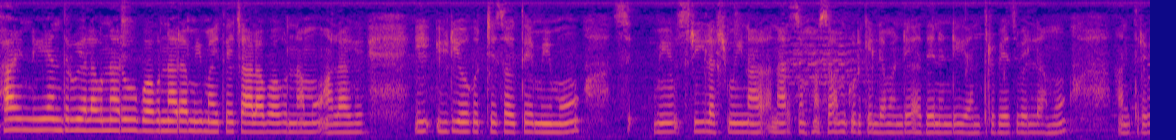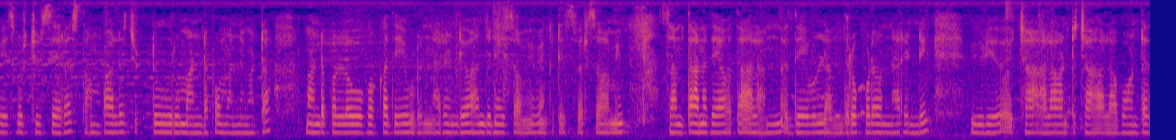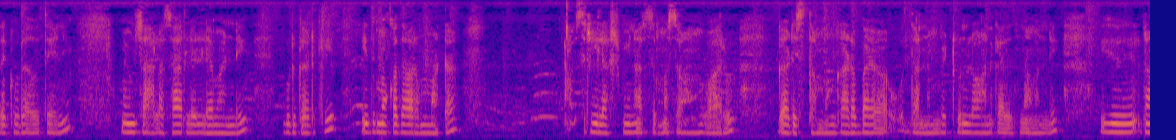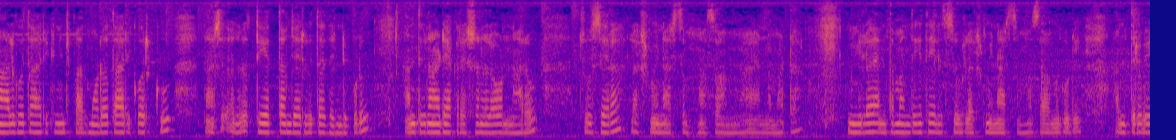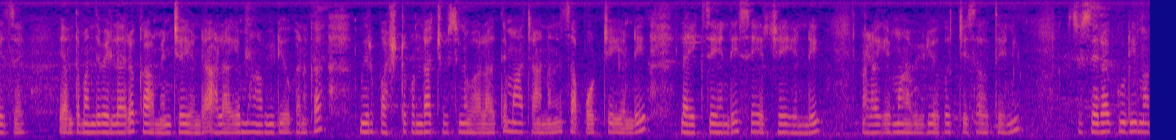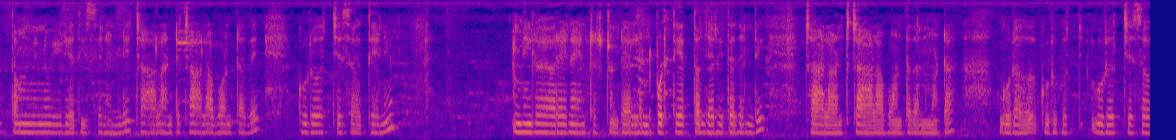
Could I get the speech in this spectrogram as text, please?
Hi అండి అందరూ ఎలా ఉన్నారు? బాగున్నారా? మేమైతే చాలా బాగున్నాము. అలాగే ఈ వీడియోకి వచ్చేసి అయితే మేము శ్రీ- మేము శ్రీ లక్ష్మీ నరసింహస్వామి గుడికి వెళ్ళామండి. అదేనండి అంతర్వేజ్ వెళ్ళాము. అంతర్వేజ్ కూడా చూసారా? స్తంభాలు చుట్టూరు మండపం అన్నమాట. మండపంలో ఒక్కొక్క దేవుడు ఉన్నారండి. ఆంజనేయ స్వామి వెంకటేశ్వర స్వామి సంతాన దేవత వాళ్ళందరూ దేవుళ్ళు అందరూ కూడా ఉన్నారండి. వీడియో చాలా అంటే చాలా బాగుంటుంది గుడి అవుతాయని మేము చాలాసార్లు వెళ్ళామండి గుడికాడికి. ఇది ముఖద్వారం అన్నమాట. శ్రీ లక్ష్మీ నరసింహస్వామి వారు. గడి స్తంభం కాడ దండం పెట్టుకుని లోనికి వెళ్తున్నామండి. ఇది నాలుగో తారీఖు నుంచి పదమూడో తారీఖు వరకు తీర్థం జరుగుతుందండి ఇప్పుడు. అందుకు నా డెకరేషన్లో ఉన్నారు. చూసారా? లక్ష్మీ నరసింహస్వామి అన్నమాట. మీలో ఎంతమందికి తెలుసు లక్ష్మీ నరసింహస్వామి గుడి? అంతర్వేజ ఎంతమంది వెళ్ళారో కామెంట్ చేయండి. అలాగే మా వీడియో కనుక మీరు ఫస్ట్ కూడా చూసిన వాళ్ళైతే మా ఛానల్ని సపోర్ట్ చేయండి. లైక్ చేయండి షేర్ చేయండి. అలాగే మా వీడియోకి వచ్చేసి అవుతాయని చూసారా? గుడి మొత్తం నేను వీడియో తీసానండి. చాలా అంటే చాలా బాగుంటుంది. గుడి వచ్చేసి అవుతాయని మీలో ఎవరైనా ఇంట్రెస్ట్ ఉంటే వెళ్ళండి. పొడి తీర్థం జరుగుతుందండి. చాలా అంటే చాలా బాగుంటుంది అనమాట గుడి గుడి వచ్చి- గుడి వచ్చేసి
